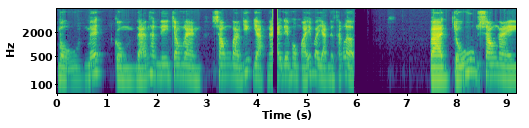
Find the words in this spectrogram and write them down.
Mụ mết cùng đám thanh niên trong làng xông vào giết giặc ngay đêm hôm ấy và giành được thắng lợi. Và chú sau ngày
